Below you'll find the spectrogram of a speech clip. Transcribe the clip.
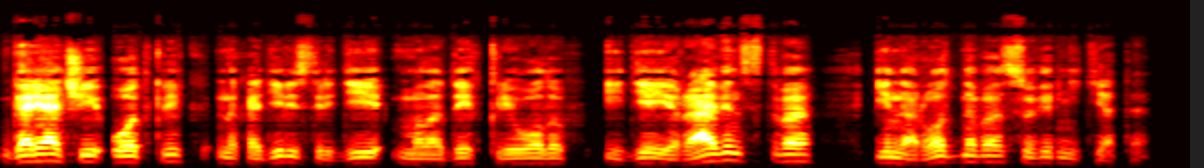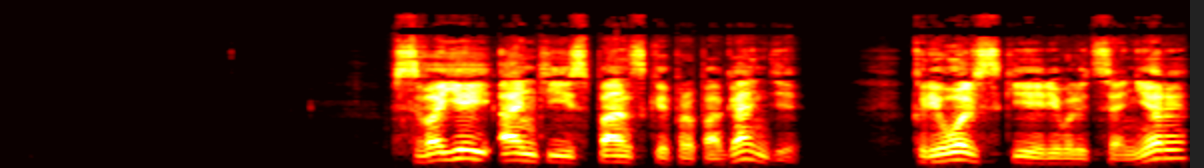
Горячий отклик находили среди молодых креолов идеи равенства и народного суверенитета. В своей антииспанской пропаганде креольские революционеры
